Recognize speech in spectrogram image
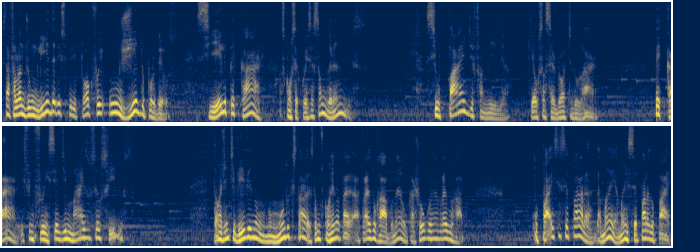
Está falando de um líder espiritual que foi ungido por Deus. Se ele pecar, as consequências são grandes. Se o pai de família, que é o sacerdote do lar, pecar, isso influencia demais os seus filhos. Então a gente vive num, num mundo que está, estamos correndo atrás do rabo, né? O cachorro correndo atrás do rabo. O pai se separa da mãe, a mãe se separa do pai.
